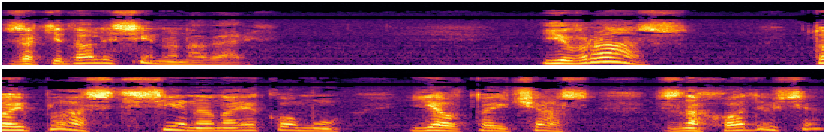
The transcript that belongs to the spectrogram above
закидали сіно наверх. І враз той пласт сіна, на якому я в той час знаходився,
